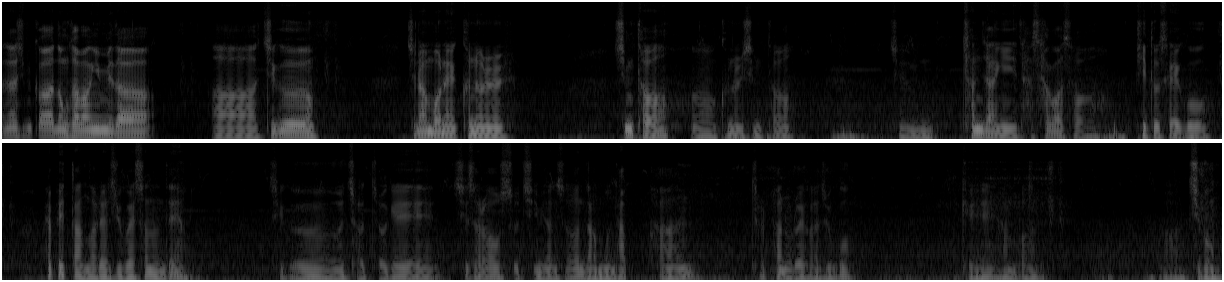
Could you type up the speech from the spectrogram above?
안녕하십니까 농사방입니다. 아 지금 지난번에 그늘 쉼터 어, 그늘 쉼터 지금 천장이 다 삭아서 비도 새고 햇빛도 안 가려지고 했었는데요. 지금 저쪽에 시설하우스 지면서 남은 합판 철판으로 해가지고 이렇게 한번 어, 지붕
